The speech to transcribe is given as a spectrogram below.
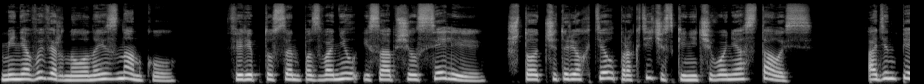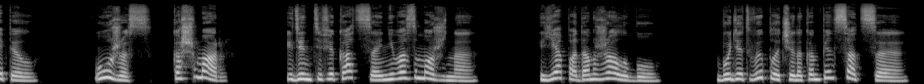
Меня вывернуло наизнанку. Филипп Туссен позвонил и сообщил Селии, что от четырех тел практически ничего не осталось. Один пепел. Ужас, кошмар. Идентификация невозможна. Я подам жалобу. Будет выплачена компенсация.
